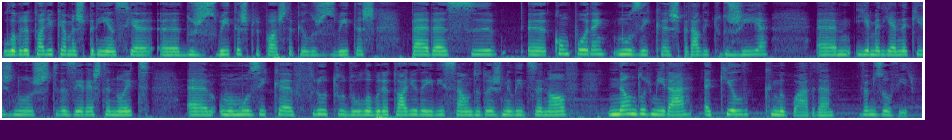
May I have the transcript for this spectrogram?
o laboratório, que é uma experiência ah, dos jesuítas, proposta pelos jesuítas, para se ah, comporem músicas para a liturgia. Ahm, e a Mariana quis nos trazer esta noite ahm, uma música fruto do laboratório da edição de 2019, Não Dormirá Aquele que Me Guarda. Vamos ouvir.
